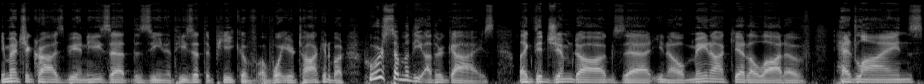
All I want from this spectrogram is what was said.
You mentioned Crosby and he's at the zenith. He's at the peak of, of what you're talking about. Who are some of the other guys like the gym dogs that you know may not get a lot of headlines?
